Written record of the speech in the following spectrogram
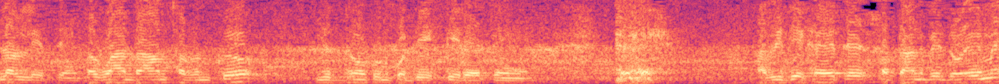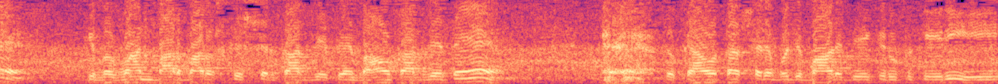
लड़ लेते हैं। भगवान राम सब उनको, युद्धों को उनको देखते रहते हैं। अभी देख रहे थे सत्तानवे दोहे में कि भगवान बार बार उसके सिर काट देते हैं, बाहों काट देते हैं। तो क्या होता, सिर बुझ बाढ़ दे के रूप केरी,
